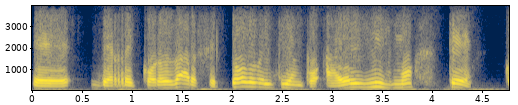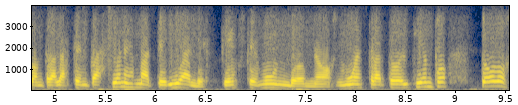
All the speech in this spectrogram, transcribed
eh, de recordarse todo el tiempo a él mismo que contra las tentaciones materiales que este mundo nos muestra todo el tiempo, todos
